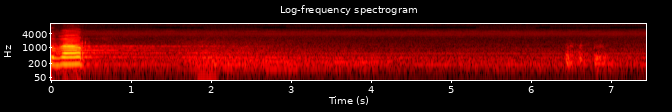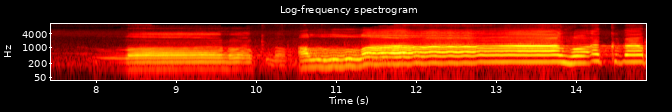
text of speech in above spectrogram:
أكبر الله أكبر الله أكبر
